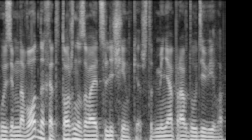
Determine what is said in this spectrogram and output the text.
у земноводных это тоже называется личинки, что меня, правда, удивило.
